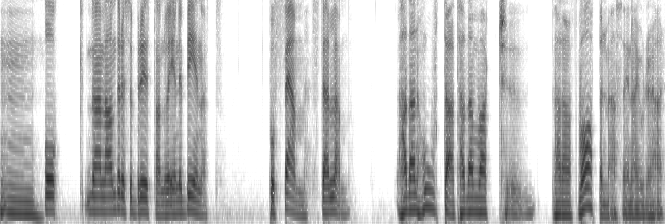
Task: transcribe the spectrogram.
Mm. Och när han landade så bröt han då ena benet på fem ställen. Hade han hotat? Hade han varit... eh, Hade han haft vapen med sig när han gjorde det här?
